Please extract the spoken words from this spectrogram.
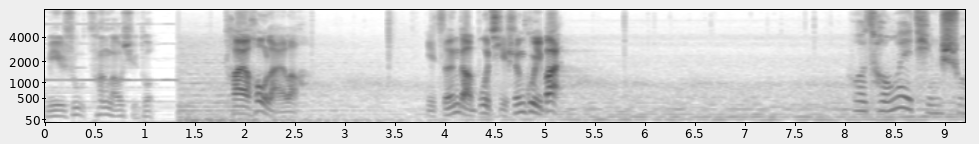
芈姝苍老许多。太后来了，你怎敢不起身跪拜？我从未听说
